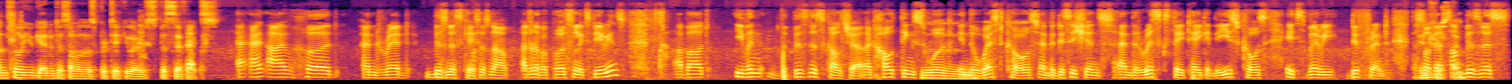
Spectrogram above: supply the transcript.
until you get into some of those particular specifics. And I've heard and read business cases. Now, I don't have a personal experience about even the business culture, like how things work mm. in the hmm. West Coast and the decisions and the risks they take in the East Coast, it's very different. So there's some business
